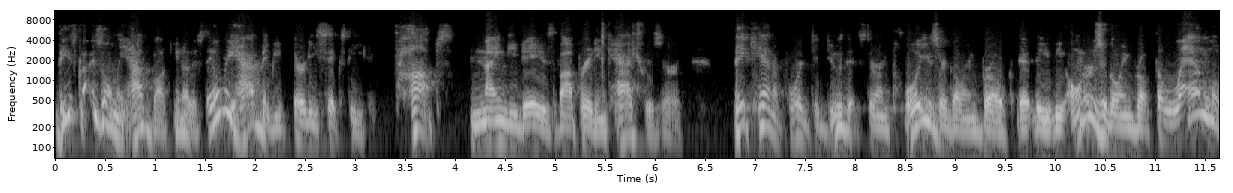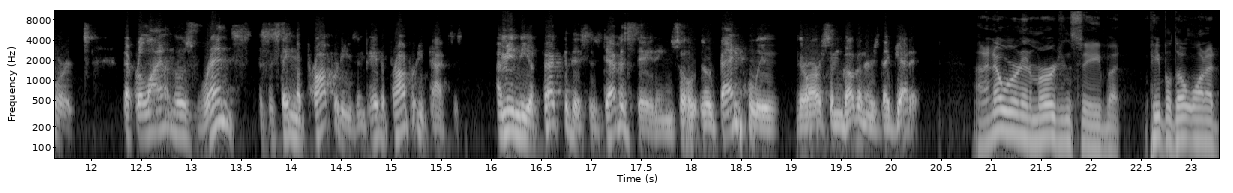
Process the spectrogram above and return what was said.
These guys only have buck, you know this. They only have maybe 30, 60 tops 90 days of operating cash reserve. They can't afford to do this. Their employees are going broke. The, the, the owners are going broke. The landlords that rely on those rents to sustain the properties and pay the property taxes. I mean, the effect of this is devastating. So, so thankfully, there are some governors that get it. And I know we're in an emergency, but people don't want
